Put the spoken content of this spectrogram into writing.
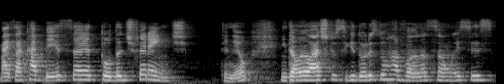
mas a cabeça é toda diferente. Entendeu? Então eu acho que os seguidores do Ravana são esses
